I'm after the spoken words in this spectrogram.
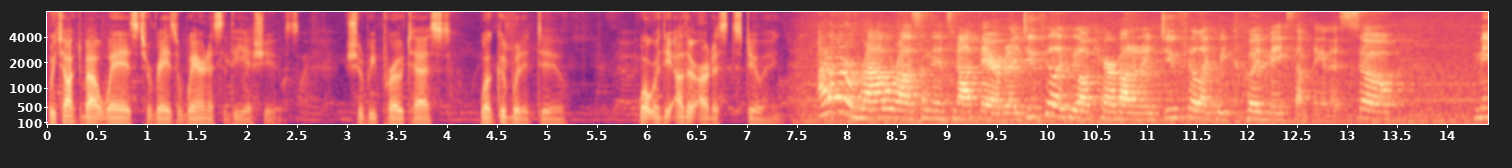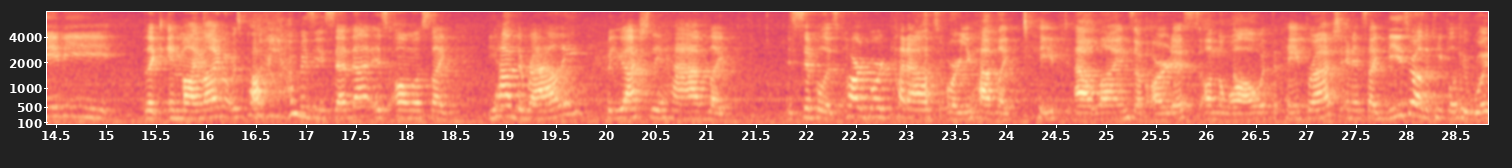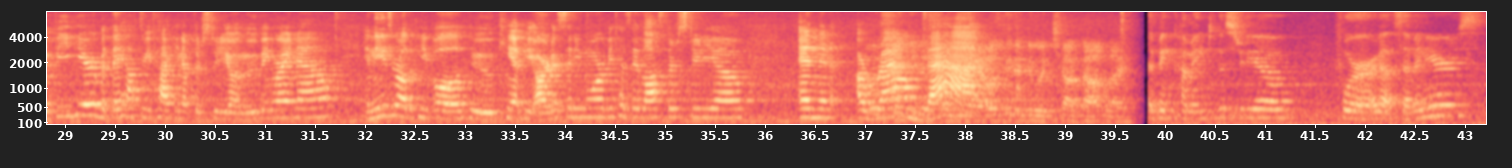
We talked about ways to raise awareness of the issues. Should we protest? What good would it do? What were the other artists doing? I don't want to rabble around something that's not there, but I do feel like we all care about it, and I do feel like we could make something of this. So maybe, like in my mind, what was popping up as you said that is almost like you have the rally, but you actually have like as simple as cardboard cutouts, or you have like taped outlines of artists on the wall with the paintbrush, and it's like these are all the people who would be here, but they have to be packing up their studio and moving right now. And these are all the people who can't be artists anymore because they lost their studio. And then around that, I was going to do a chalk outline. I've been coming to the studio for about seven years,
